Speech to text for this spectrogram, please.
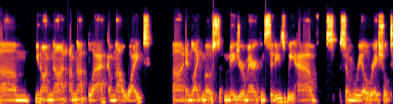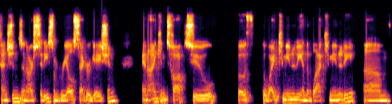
Um, you know, I'm not I'm not black. I'm not white. Uh, and like most major American cities, we have s- some real racial tensions in our city, some real segregation. And I can talk to both the white community and the black community um,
